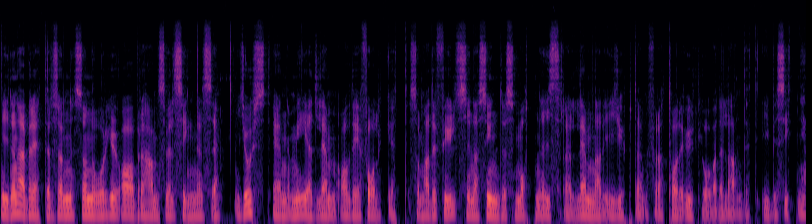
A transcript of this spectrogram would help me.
i den här berättelsen så når ju Abrahams välsignelse just en medlem av det folket som hade fyllt sina synders mått när Israel lämnade Egypten för att ta det utlovade landet i besittning.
